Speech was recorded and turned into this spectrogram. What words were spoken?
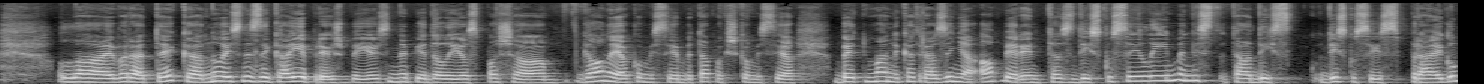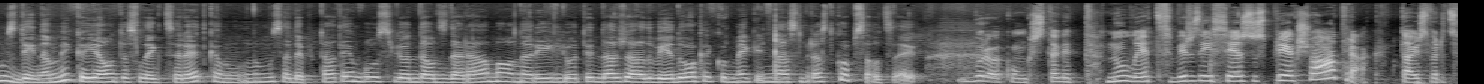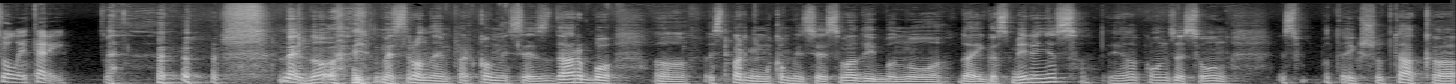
Lai varētu teikt, ka nu, es nezinu, kā iepriekš bija. Es nepiedalījos pašā galvenajā komisijā, bet apakškomisijā. Bet mani katrā ziņā apmierina tas diskusiju līmenis, tā disk diskusijas spraigums, dinamika. Ja, tas liek cerēt, ka nu, mums ar deputātiem būs ļoti daudz darāmā un arī ļoti dažādi viedokļi, kur mēģināsim rast kopsaucēju. Burokungs, tagad nu, lietas virzīsies uz priekšu ātrāk. Tā jūs varat solīt arī. Nē, nu, ja mēs runājam par komisijas darbu, es pārņemu komisijas vadību no Daigas Miriņas ja, kundzes. Es pateikšu tā, ka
